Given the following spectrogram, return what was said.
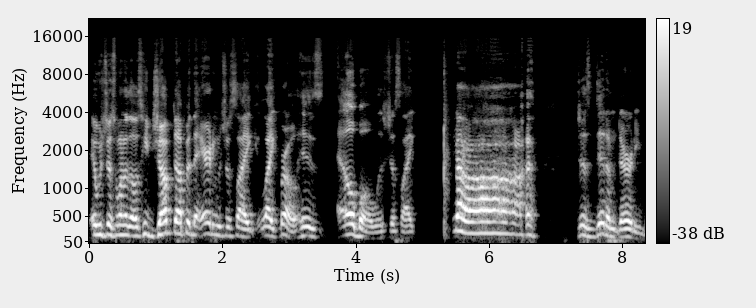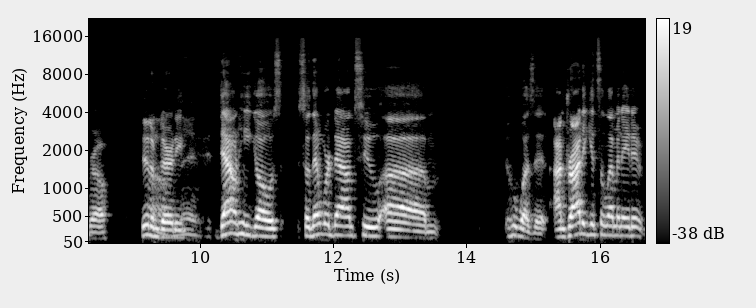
it was just one of those. He jumped up in the air and he was just like, like, bro, his elbow was just like, ah, just did him dirty, bro. Did him Oh, dirty. man. Down he goes. So then we're down to um, who was it? Andrade gets eliminated.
